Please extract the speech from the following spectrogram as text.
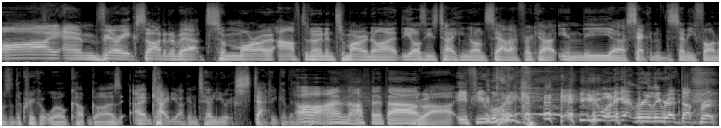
I am very excited about tomorrow afternoon and tomorrow night. The Aussies taking on South Africa in the uh, second of the semi-finals of the Cricket World Cup, guys. Uh, Katie, I can tell you're ecstatic about Oh, it. Oh, I'm up and about. You are. If you want to, get, if you want to get really revved up for it,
